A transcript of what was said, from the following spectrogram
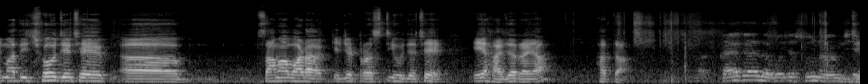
એમાંથી છ જે છે સામાવાળા કે જે ટ્રસ્ટીઓ જે છે એ હાજર રહ્યા હતા. કયા કયા લોકો છે? શું નામ છે?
